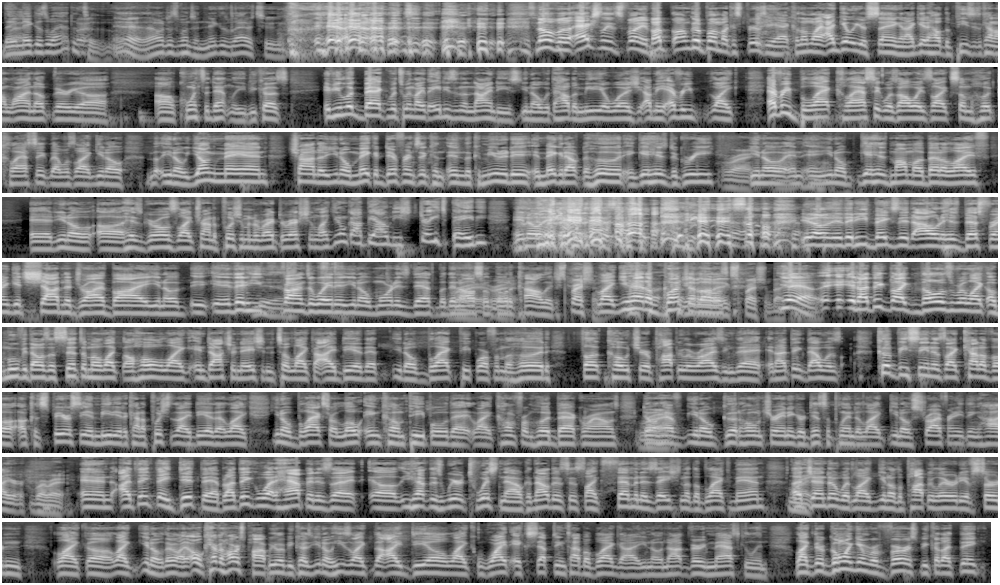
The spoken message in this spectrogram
they Right. niggas with attitude. Yeah, that was just a bunch of niggas with attitude. no, but actually, it's funny. If I, I'm gonna put on my conspiracy hat because I'm like, I get what you're saying, and I get how the pieces kind of line up very uh, uh, coincidentally. Because if you look back between like the 80s and the 90s, you know, with how the media was, I mean, every like every black classic was always like some hood classic that was like, you know, you know, young man trying to you know make a difference in in the community and make it out the hood and get his degree, Right. You know, and and mm-hmm. you know get his mama a better life and you know uh, his girls like trying to push him in the right direction like you don't gotta be out in these streets baby you know so, so, you know and then he makes it out his best friend gets shot in the drive-by you know and then he Yeah. finds a way to you know mourn his death but then Right, also go to college Expression. like you had a bunch You of had a lot of those expression back yeah then. and i think like those were like a movie that was a symptom of like the whole like indoctrination to like the idea that you know black people are from the hood thug culture popularizing that and i think that was could be seen as like kind of a, a conspiracy in media to kind of push the idea that like you know blacks are low income people that like come from hood backgrounds don't Right. have you know good home training or discipline to like you know strive for anything higher Right, right. and I think they did that, but I think what happened is that uh, you have this weird twist now because now there's this like feminization of the black man Right. agenda with like you know the popularity of certain like uh like you know they're like oh Kevin Hart's popular because you know he's like the ideal like white accepting type of black guy you know not very masculine. Like they're going in reverse because I think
